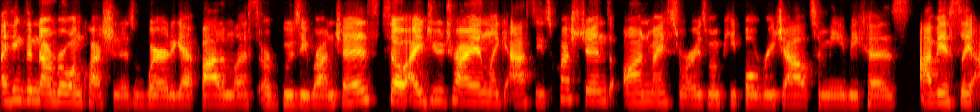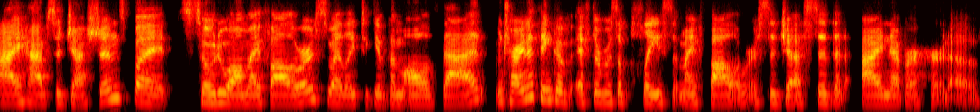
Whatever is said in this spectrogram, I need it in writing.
I think the number one question is where to get bottomless or boozy brunches. So I do try and like ask these questions on my stories when people reach out to me because obviously I have suggestions, but so do all my followers. So I like to give them all of that. I'm trying to think of if there was a place that my followers suggested that I never heard of.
